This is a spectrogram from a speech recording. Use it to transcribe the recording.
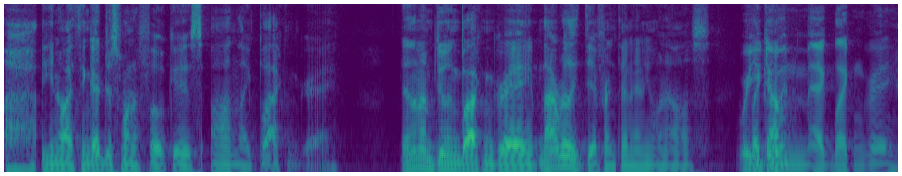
uh, you know, I think I just want to focus on like black and gray. Then I'm doing black and gray, not really different than anyone else. Were you Like, I'm- doing mag black and gray?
